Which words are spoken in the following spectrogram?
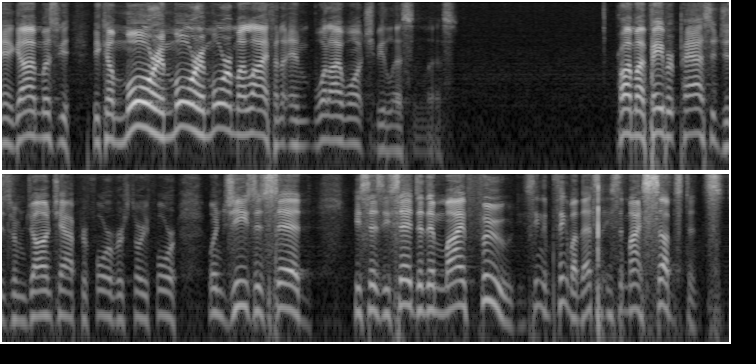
Man, God must become more and more and more in my life, and, and what I want should be less and less. Probably my favorite passage is from John chapter 4, verse 34, when Jesus said, he says, he said to them, my food, think about that, he said, my substance.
